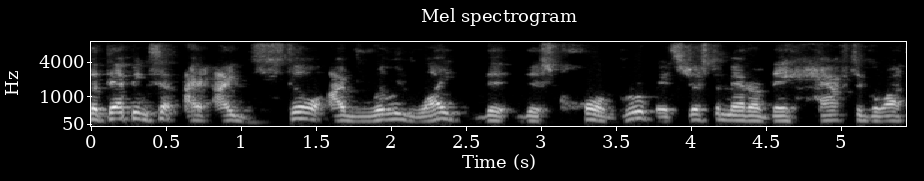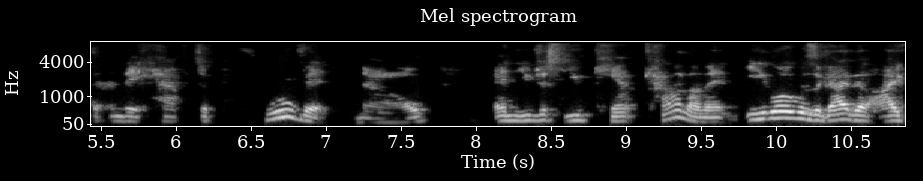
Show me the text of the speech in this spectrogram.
but that being said, I, I still I really like the, this core group. It's just a matter of they have to go out there and they have to prove it now. And you just you can't count on it. Eloy was a guy that I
